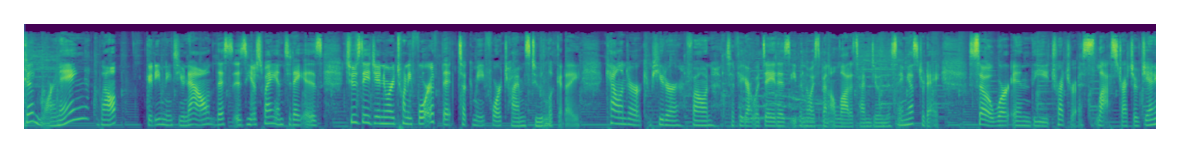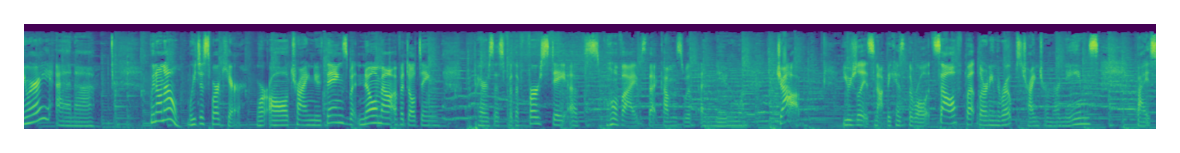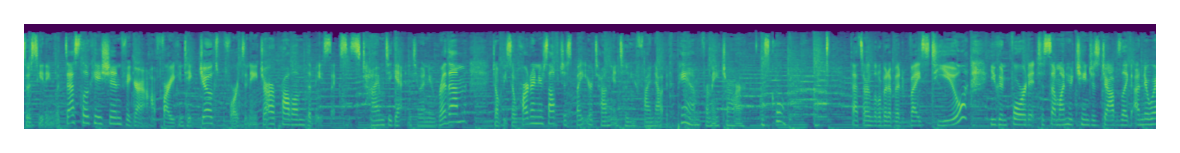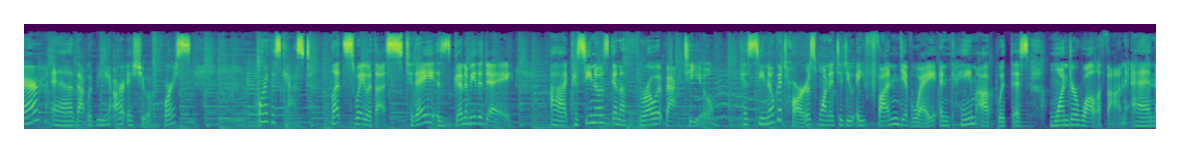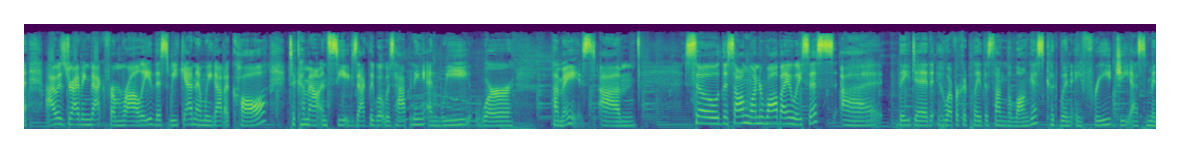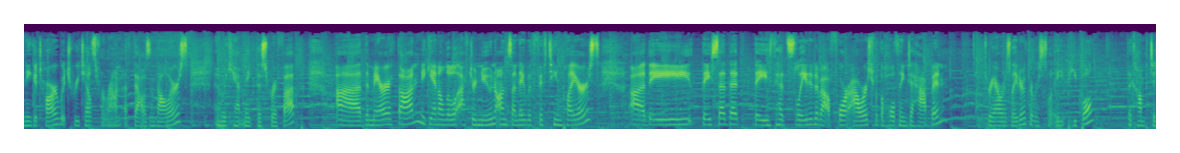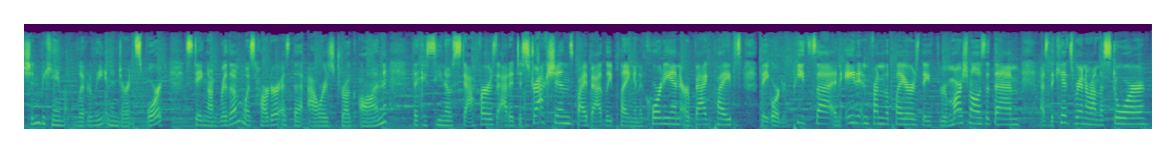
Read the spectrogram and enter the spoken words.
Good morning. Well, good evening to you now. This is Here's and today is Tuesday, January 24th. It took me four times to look at a calendar computer phone to figure out what day it is, even though I spent a lot of time doing the same yesterday. So we're in the treacherous last stretch of January, and uh, we don't know. We just work here. We're all trying new things, but no amount of adulting prepares us for the first day of school vibes that comes with a new job. Usually it's not because of the role itself, but learning the ropes, trying to remember names by associating with desk location, figuring out how far you can take jokes before it's an HR problem, the basics. It's time to get into a new rhythm. Don't be so hard on yourself, just bite your tongue until you find out if Pam from HR is cool. That's our little bit of advice to you. You can forward it to someone who changes jobs like underwear, and that would be our issue, of course, or this cast. Let's sway with us. Today is to be the day. Uh, Casino's to throw it back to you. Casino Guitars wanted to do a fun giveaway and came up with this Wonder Wallathon. And I was driving back from Raleigh this weekend and we got a call to come out and see exactly what was happening, and we were amazed. Um, so the song Wonderwall by Oasis, uh, they did. Whoever could play the song the longest could win a free GS mini guitar, which retails for around thousand dollars. And we can't make this riff up. Uh, the marathon began a little afternoon on Sunday with 15 players. Uh, they they said that they had slated about four hours for the whole thing to happen. Three hours later, there were still eight people. The competition became literally an endurance sport. Staying on rhythm was harder as the hours drug on. The casino staffers added distractions by badly playing an accordion or bagpipes. They ordered pizza and ate it in front of the players. They threw marshmallows at them as the kids ran around the store.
